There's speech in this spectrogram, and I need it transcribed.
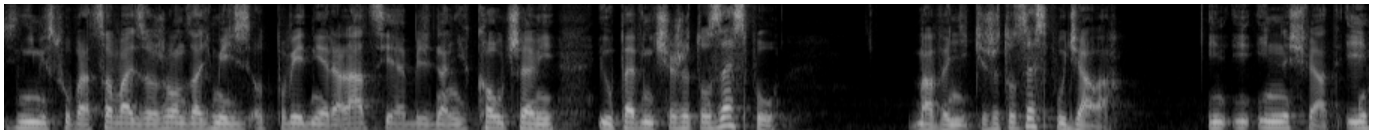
z nimi współpracować, zarządzać, mieć odpowiednie relacje, być dla nich coachem i, i upewnić się, że to zespół ma wyniki, że to zespół działa. Inny świat. I,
